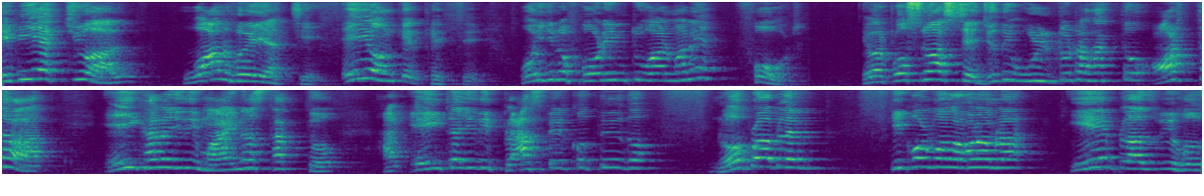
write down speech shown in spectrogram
এ বি অ্যাকচুয়াল ওয়ান হয়ে যাচ্ছে, এই অঙ্কের ক্ষেত্রে। ওই জন্য ফোর ইন্টু ওয়ান মানে ফোর এবার প্রশ্ন আসছে, যদি উল্টোটা থাকতো, অর্থাৎ এইখানে যদি মাইনাস থাকতো, আর এইটা যদি প্লাস বের করতে দিত নো প্রবলেম কি করব তখন আমরা? A plus B whole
